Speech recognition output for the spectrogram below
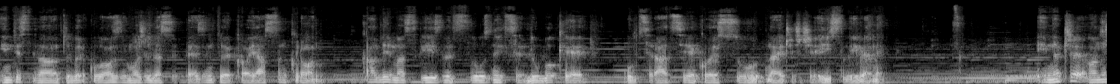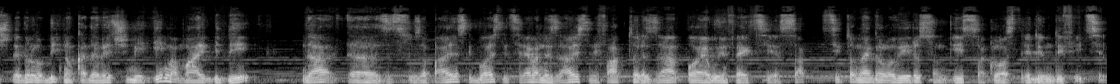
intestinalna tuberkuloza može da se prezentuje kao jasan kron. Kaldijematski izgled sluznice, duboke ulceracije koje su najčešće i slivene. Inače, ono što je vrlo bitno kada već mi imamo IBD, da e, su zapaljenske bolesti creva nezavisni faktor za pojavu infekcije sa citomegalovirusom i sa Clostridium difficile.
